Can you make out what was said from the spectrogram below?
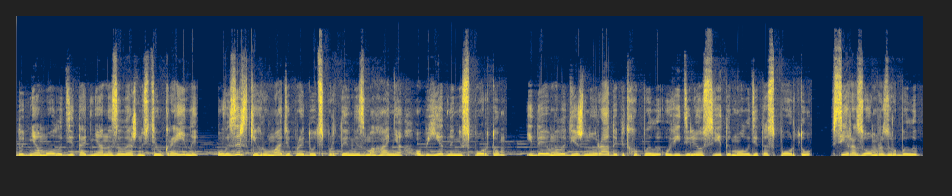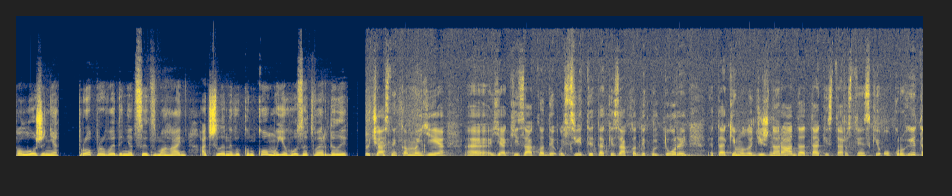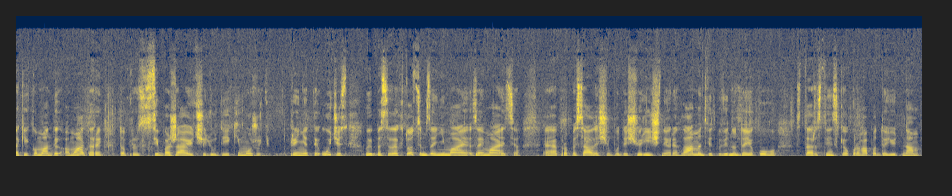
До Дня молоді та Дня Незалежності України у Визирській громаді пройдуть спортивні змагання, об'єднані спортом. Ідею молодіжної ради підхопили у відділі освіти, молоді та спорту. Всі разом розробили положення про проведення цих змагань, а члени виконкому його затвердили. Учасниками є е, як і заклади освіти, так і заклади культури, так і молодіжна рада, так і старостинські округи, так і команди аматори. Тобто всі бажаючі люди, які можуть прийняти участь, виписали, хто цим займає- займається, е, прописали, що буде щорічний регламент, відповідно до якого старостинські округа подають нам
